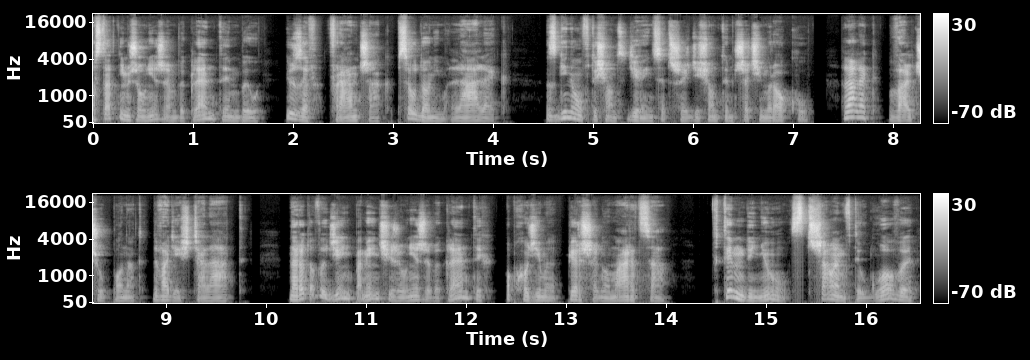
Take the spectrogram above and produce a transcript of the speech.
Ostatnim żołnierzem wyklętym był Józef Franczak, pseudonim Lalek. Zginął w 1963 roku. Lalek walczył ponad 20 lat. Narodowy Dzień Pamięci Żołnierzy Wyklętych obchodzimy 1 marca. W tym dniu strzałem w tył głowy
